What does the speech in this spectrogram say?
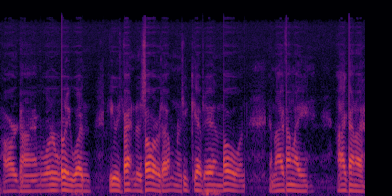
hard time. Well, it really wasn't. He was trying to sell her something, and she kept saying no. And, and I finally, I kind of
